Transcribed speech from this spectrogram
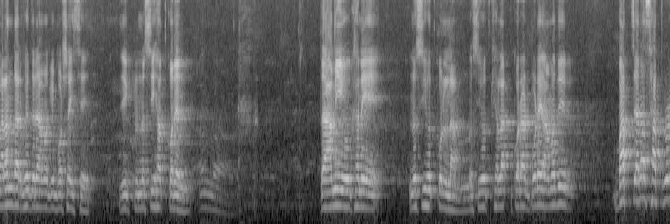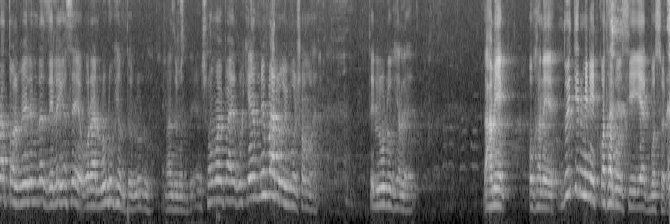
বারান্দার ভেতরে আমাকে বসাইছে যে একটু নসিহত করেন। তা আমি ওখানে নসিহত করলাম। নসিহত খেলা করার পরে আমাদের বাচ্চারা, ছাত্ররা তলবেলেমরা জেলে গেছে, ওরা লুডু খেলতো, লুডু। মাঝে মধ্যে। সময় পায় কেমনি পার হইব সময়? তো লুডু খেলে। তা আমি ওখানে দুই তিন মিনিট কথা বলছি এই এক বছরে।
